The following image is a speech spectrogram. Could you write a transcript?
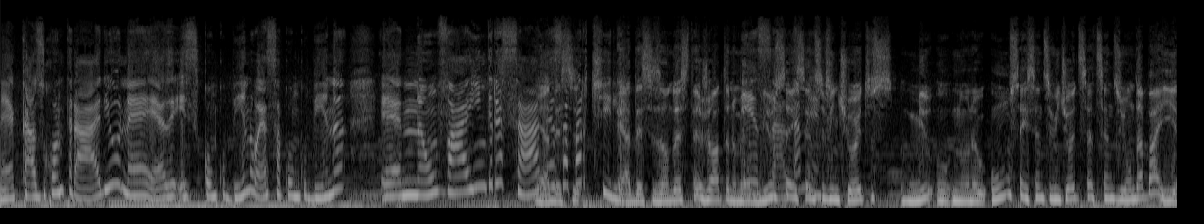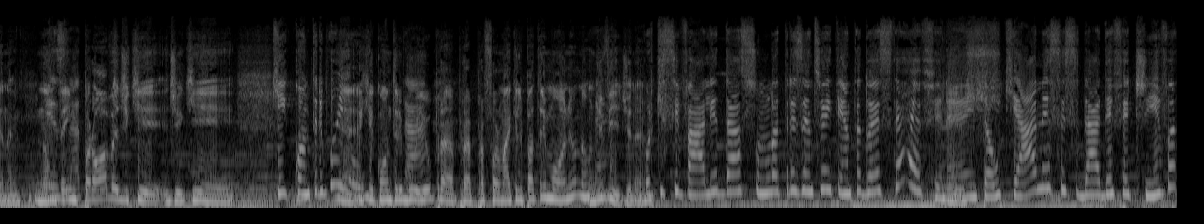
né? Caso contrário, né? É, esse concubino, essa concubina, é, não vai ingressar é nessa partilha. É a decisão do STJ, número Exatamente. 1628, mil, número 1628 701 da Bahia, né? Não Exatamente. tem prova de que de que que contribuiu. É, que contribuiu tá? para formar aquele patrimônio, não é. divide, né? Porque se vale da súmula 380 do STF, né? Isso. Então que há necessidade efetiva,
